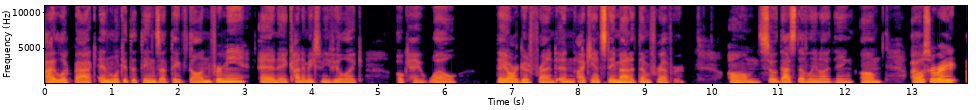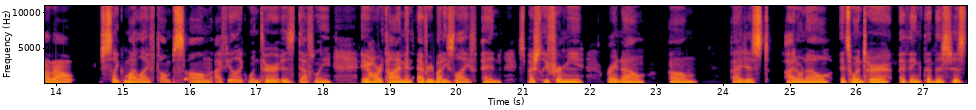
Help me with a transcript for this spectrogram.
I look back and look at the things that they've done for me and it kind of makes me feel like okay, well, they are a good friend and I can't stay mad at them forever. Um so that's definitely another thing. Um I also write about just like my life dumps. Um, I feel like winter is definitely a hard time in everybody's life, and especially for me right now. Um, I just I don't know. It's winter. I think that this just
